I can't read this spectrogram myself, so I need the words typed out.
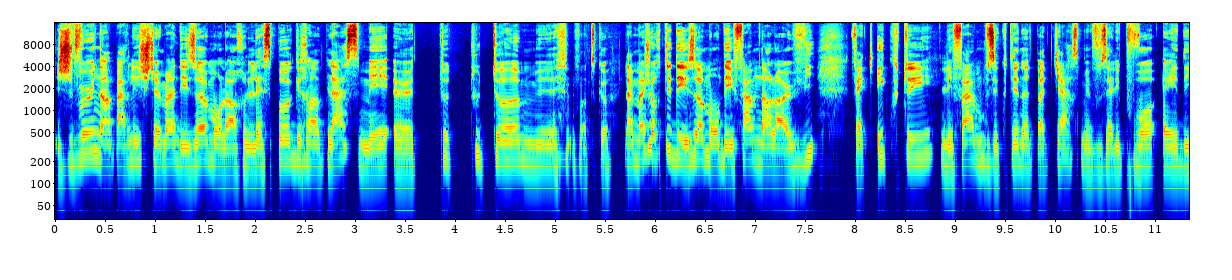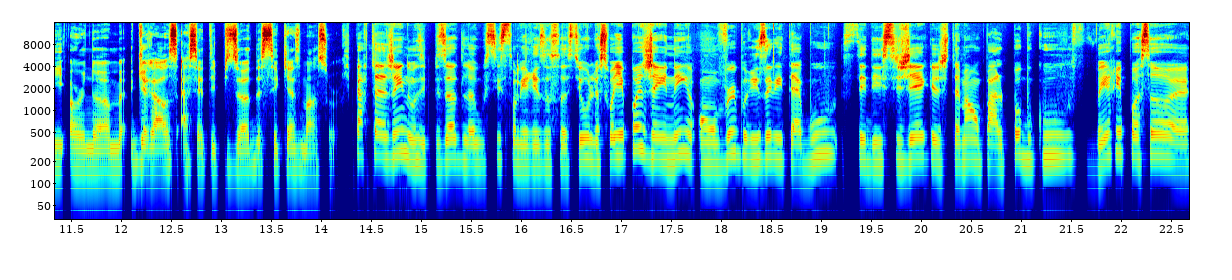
je veux en parler justement des hommes. On leur laisse pas grand place, mais euh, tout, homme, euh, en tout cas, la majorité des hommes ont des femmes dans leur vie. Fait que écoutez, les femmes, vous écoutez notre podcast, mais vous allez pouvoir aider un homme grâce à cet épisode, c'est quasiment sûr. Partagez nos épisodes là aussi sur les réseaux sociaux. Ne soyez pas gênés. On veut briser les tabous. C'est des sujets que justement on parle pas beaucoup. Vous verrez pas ça euh,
